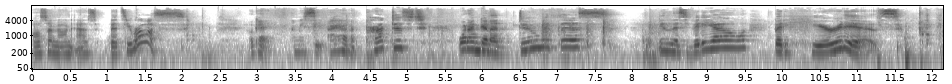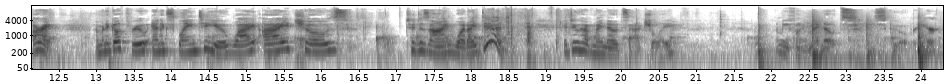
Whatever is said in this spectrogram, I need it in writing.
also known as Betsy Ross. Okay, let me see. I haven't practiced what I'm gonna do with this in this video, but here it is. All right, I'm gonna go through and explain to you why I chose to design what I did. I do have my notes actually. Let me find my notes. Scoot over here.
